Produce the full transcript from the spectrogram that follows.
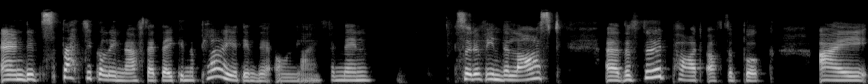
and it's practical enough that they can apply it in their own life. And then sort of in the last uh, the third part of the book i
